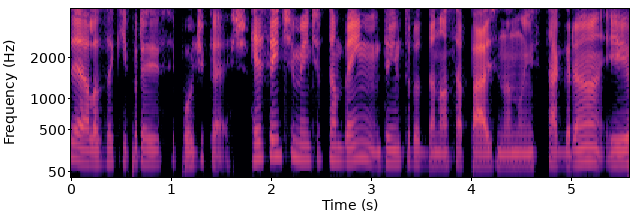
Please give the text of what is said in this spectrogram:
elas aqui para esse podcast. Recentemente também dentro da nossa página no Instagram, eu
